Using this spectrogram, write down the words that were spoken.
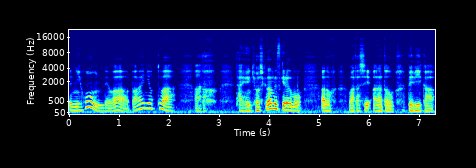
で日本では場合によってはあの大変恐縮なんですけれどもあの私あなたのベビーカー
